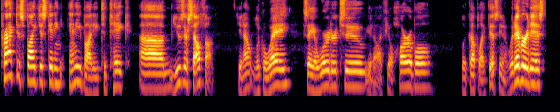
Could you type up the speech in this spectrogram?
practice by just getting anybody to take, um, use their cell phone. You know, look away, say a word or two, you know, I feel horrible, look up like this, you know, whatever it is,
